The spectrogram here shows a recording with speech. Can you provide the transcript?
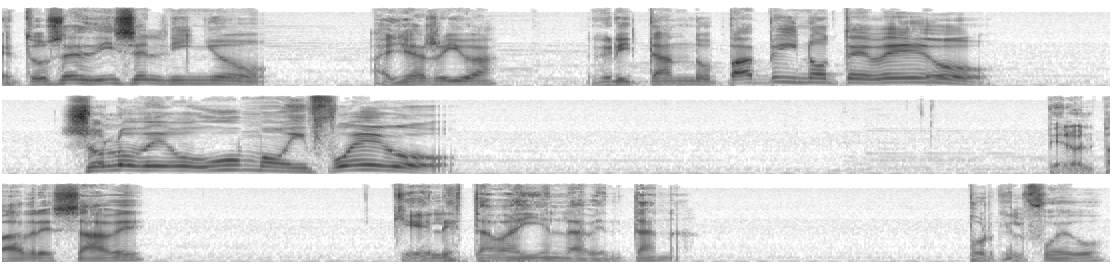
Entonces dice el niño allá arriba, gritando, papi, no te veo, solo veo humo y fuego. Pero el padre sabe que él estaba ahí en la ventana, porque el fuego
